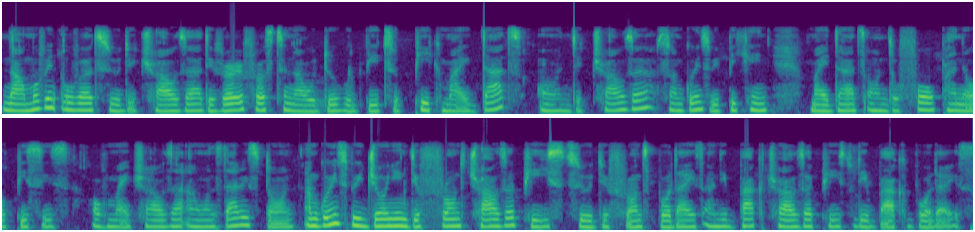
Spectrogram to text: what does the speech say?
Now moving over to the trouser the very first thing I would do would be to pick my darts on the trouser. So I'm going to be picking my darts on the four panel pieces of my trouser and once that is done I'm going to be joining the front trouser piece to the front bodice and the back trouser piece to the back bodice.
